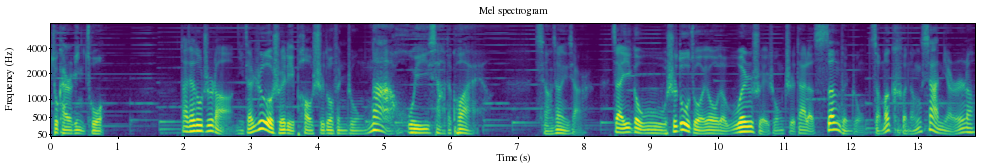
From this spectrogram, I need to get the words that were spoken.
就开始给你搓。大家都知道，你在热水里泡十多分钟，那灰下的快啊！想象一下，在一个五十度左右的温水中只待了三分钟，怎么可能下泥儿呢？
